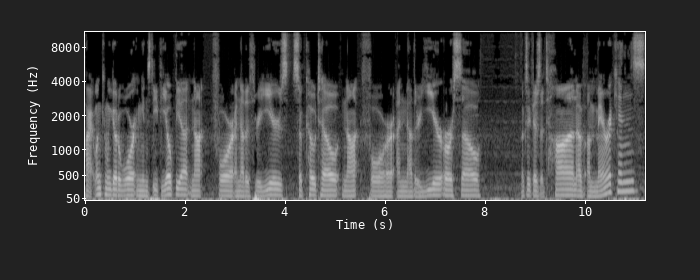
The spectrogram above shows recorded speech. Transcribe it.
Alright, when can we go to war against Ethiopia? Not for another three years. Sokoto, not for another year or so. Looks like there's a ton of Americans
